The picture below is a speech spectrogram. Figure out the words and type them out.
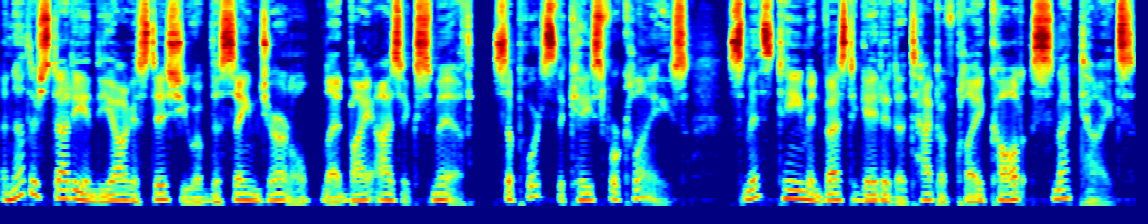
Another study in the August issue of the same journal, led by Isaac Smith, supports the case for clays. Smith's team investigated a type of clay called smectites,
